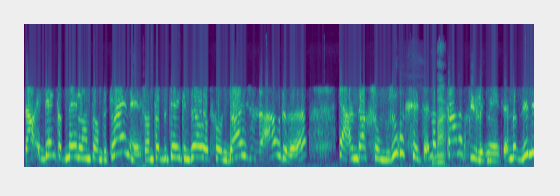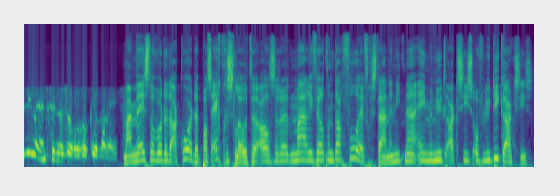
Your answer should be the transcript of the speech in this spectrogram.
Nou, ik denk dat Nederland dan te klein is. Want dat betekent wel dat gewoon duizenden ouderen... ja, een dag zonder zorg zitten. En dat kan natuurlijk niet. En dat willen die mensen in de zorg ook helemaal niet. Maar meestal worden de akkoorden pas echt gesloten als er een Malieveld een dag vol heeft gestaan. En niet na één minuut acties of ludieke acties.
